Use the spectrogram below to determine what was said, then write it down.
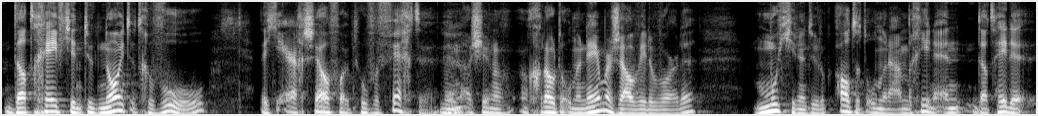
dat geeft je natuurlijk nooit het gevoel dat je ergens zelf voor hebt hoeven vechten. Ja. En als je een, een grote ondernemer zou willen worden, moet je natuurlijk altijd onderaan beginnen. En dat hele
